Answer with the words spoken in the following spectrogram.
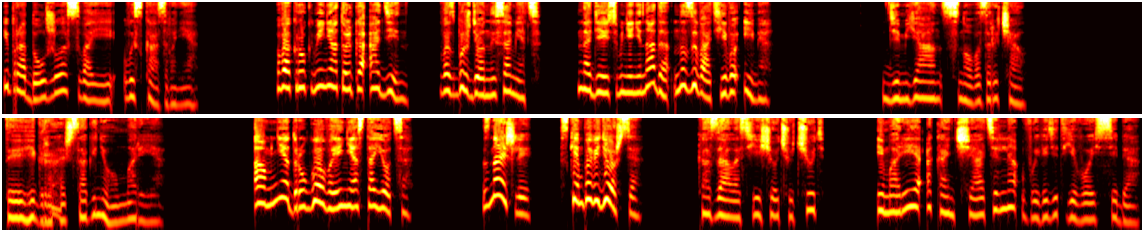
и продолжила свои высказывания. «Вокруг меня только один возбужденный самец. Надеюсь, мне не надо называть его имя». Демьян снова зарычал. «Ты играешь с огнем, Мария». «А мне другого и не остается. Знаешь ли, с кем поведешься?» Казалось, еще чуть-чуть, и Мария окончательно выведет его из себя.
